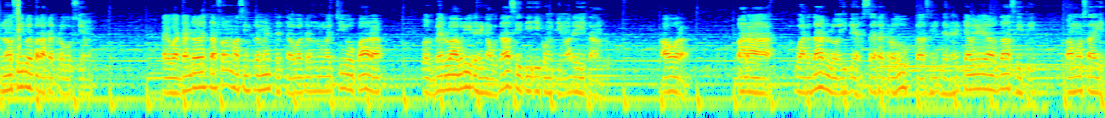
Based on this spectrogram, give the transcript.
no sirve para reproducción. Al guardarlo de esta forma simplemente está guardando un archivo para volverlo a abrir en Audacity y continuar editando. Ahora, para guardarlo y que se reproduzca sin tener que abrir Audacity, vamos a ir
